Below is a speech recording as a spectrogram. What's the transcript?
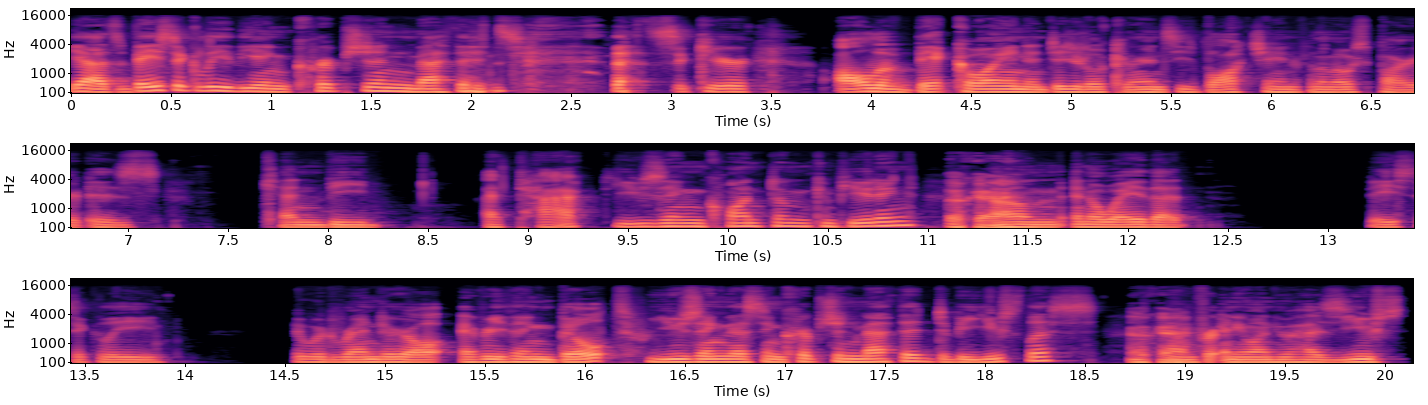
yeah, it's basically the encryption methods that secure all of Bitcoin and digital currencies. Blockchain, for the most part, is can be attacked using quantum computing. Okay. um, in a way that basically it would render all, everything built using this encryption method to be useless okay. um, for anyone who has use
